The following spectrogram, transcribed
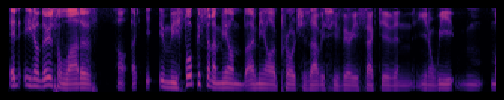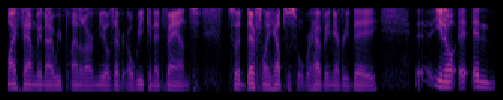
And you know, there's a lot of uh, and we focus on a meal by meal approach is obviously very effective, and you know, we, my family and I, we plan our meals every a week in advance, so it definitely helps us what we're having every day. Uh, you know, and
